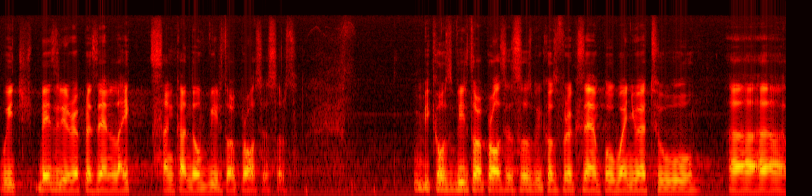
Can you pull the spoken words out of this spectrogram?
which basically represent like some kind of virtual processors. Because virtual processors, because for example, when you have to uh,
